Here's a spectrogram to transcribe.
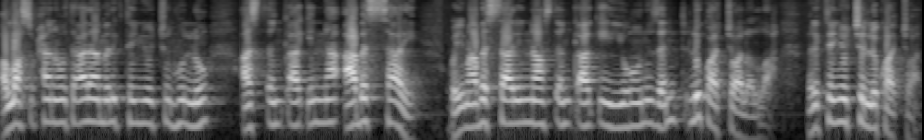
አላህ ስብሓነሁ ወተዓላ መልእክተኞቹን ሁሉ አስጠንቃቂና አበሳሪ ወይም አበሳሪና አስጠንቃቂ የሆኑ ዘንድ ልኳቸዋል። አላህ መልእክተኞችን ልኳቸዋል።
